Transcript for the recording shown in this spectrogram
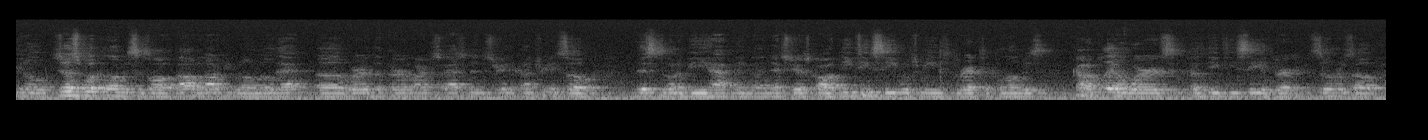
you know, just what Columbus is all about. A lot of people don't know that. Uh, we're the third largest fashion industry in the country, and so this is going to be happening uh, next year. It's called DTC, which means Direct to Columbus. Kind of play on words because DTC is direct to consumer, so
